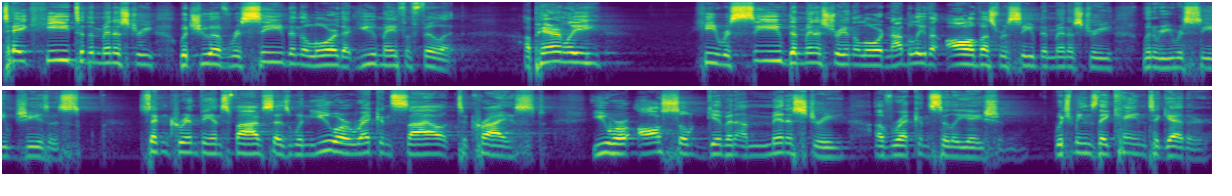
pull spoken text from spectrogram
Take heed to the ministry which you have received in the Lord that you may fulfill it. Apparently, he received a ministry in the Lord, and I believe that all of us received a ministry when we received Jesus. 2 Corinthians 5 says, When you are reconciled to Christ, you were also given a ministry of reconciliation, which means they came together.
